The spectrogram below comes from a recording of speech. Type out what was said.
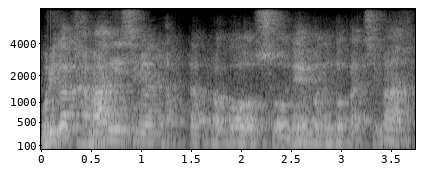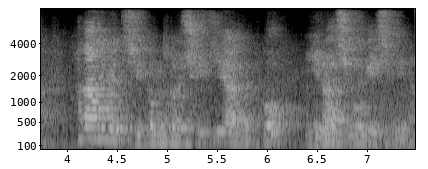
우리가 가만히 있으면 답답하고 손해보는 것 같지만 하나님은 지금도 쉬지 않고 일하시고 계십니다.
